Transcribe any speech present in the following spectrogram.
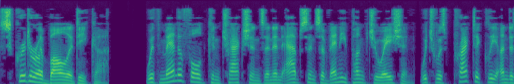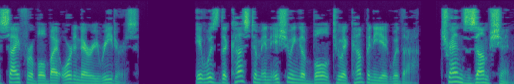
scrittura bollatica, with manifold contractions and an absence of any punctuation, which was practically undecipherable by ordinary readers. It was the custom in issuing a bull to accompany it with a transsumption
